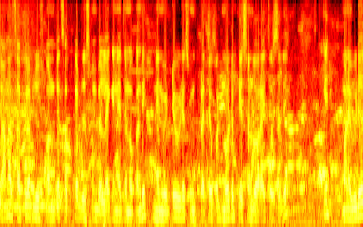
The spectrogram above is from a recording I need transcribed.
ఛానల్ సబ్స్క్రైబ్ చూసుకుంటే సబ్స్క్రైబ్ చేసుకుని బెల్ ఐకన్ అయితే నొక్కండి. నేను పెట్టే వీడియోస్ మీకు ప్రతి ఒక్కటి నోటిఫికేషన్ ద్వారా అయితే వస్తుంది. ఓకే మన వీడియో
